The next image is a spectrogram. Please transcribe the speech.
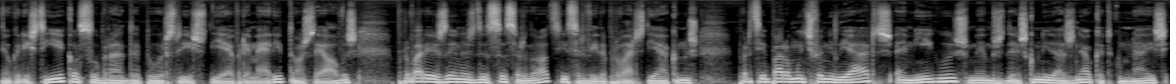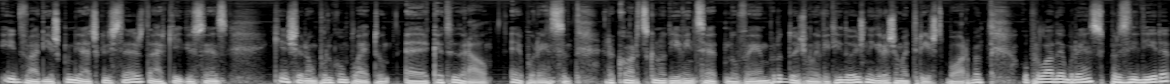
Na Eucaristia, concelebrada pelo arcebispo de Évora Emérito, Dom José Alves, por várias dezenas de sacerdotes e servida por vários diáconos, participaram muitos familiares, amigos, membros das comunidades neocatecumenais e de várias comunidades cristãs da Arquidiocese que encheram por completo a Catedral Eporense. Recorde-se que no dia 27 de novembro de 2022, na Igreja Matriz de Borba, o prelado Eporense presidira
